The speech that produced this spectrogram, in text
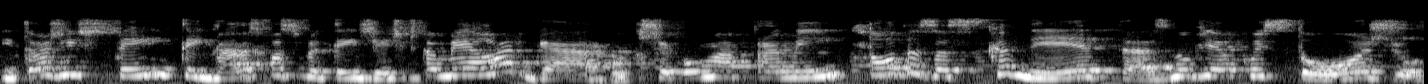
Então a gente tem, tem várias possibilidades. Tem gente que também é largado. Chegou uma para mim, todas as canetas, não via com estojo,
